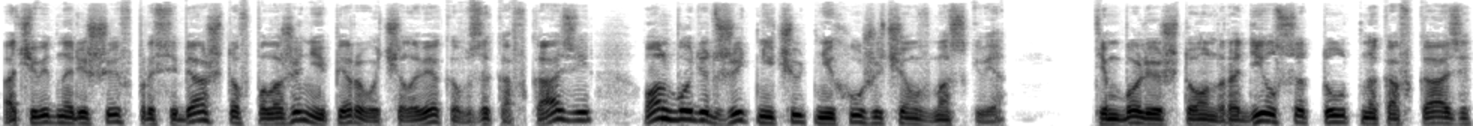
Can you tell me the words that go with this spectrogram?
очевидно решив про себя, что в положении первого человека в Закавказье он будет жить ничуть не хуже, чем в Москве. Тем более, что он родился тут, на Кавказе.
